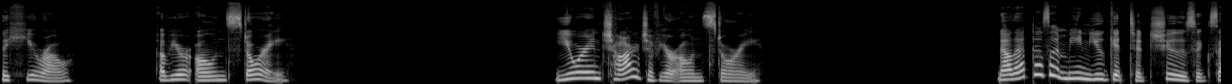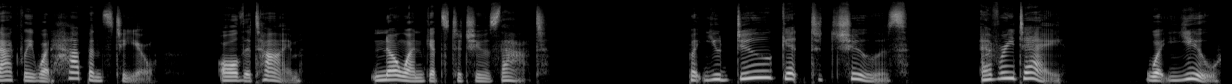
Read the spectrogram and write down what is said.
the hero of your own story. You are in charge of your own story. Now, that doesn't mean you get to choose exactly what happens to you all the time. No one gets to choose that. But you do get to choose every day what you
